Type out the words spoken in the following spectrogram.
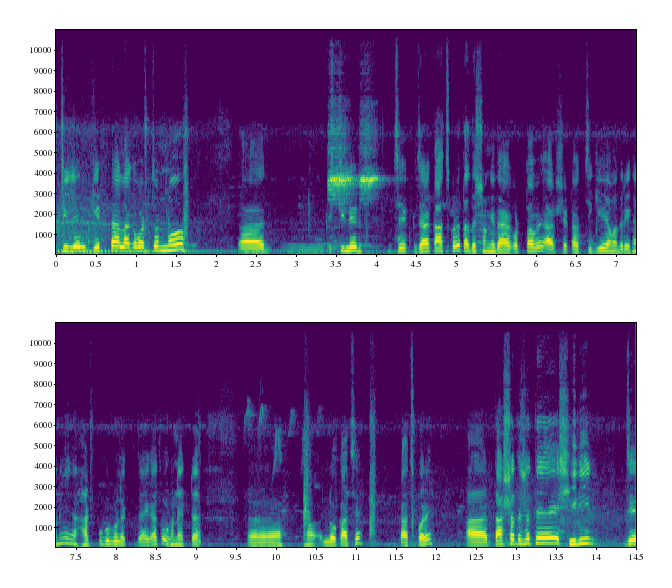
স্টিলের গেটটা লাগাবার জন্য স্টিলের যে, যারা কাজ করে তাদের সঙ্গে দেখা করতে হবে। আর সেটা হচ্ছে গিয়ে আমাদের এখানে হাটপুকুর বলে একটা জায়গা আছে। ওখানে একটা লোক আছে, কাজ করে। আর তার সাথে সাথে সিঁড়ির যে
